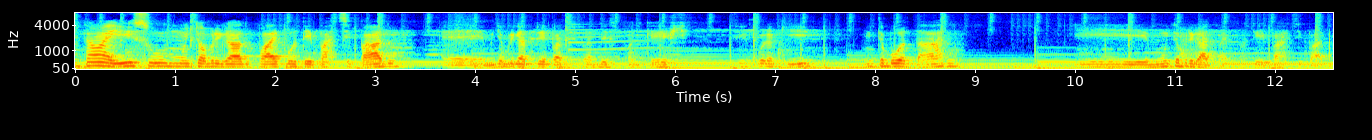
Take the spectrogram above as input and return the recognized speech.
Então é isso. Muito obrigado, pai, por ter participado. É, muito obrigado por ter participado desse podcast. Fico por aqui. Muita boa tarde. E muito obrigado, pai, por ter participado.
